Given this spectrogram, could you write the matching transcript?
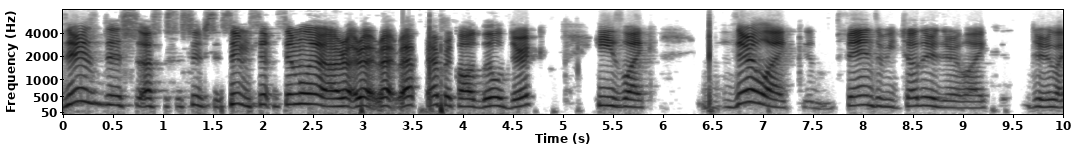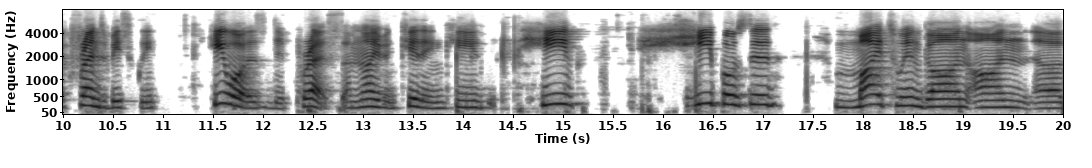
there's this uh, sim- sim- similar uh, rapper called Lil Durk. He's like they're like fans of each other. They're like they're like friends basically he was depressed. I'm not even kidding. He he he posted my twin gone on uh,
